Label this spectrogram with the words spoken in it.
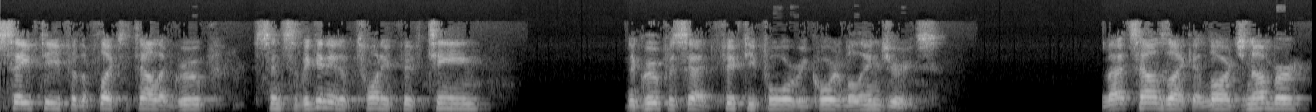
safety for the Flexitallic Group. Since the beginning of 2015, the group has had 54 recordable injuries. That sounds like a large number.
